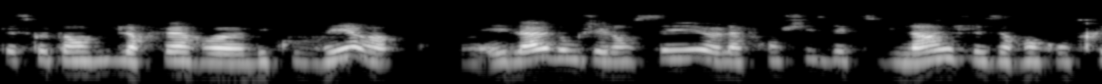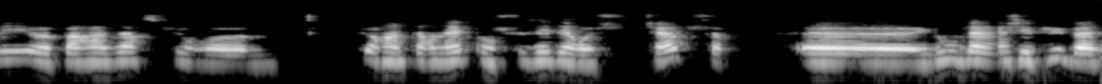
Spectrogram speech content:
qu'est-ce que tu as envie de leur faire découvrir. Et là donc j'ai lancé la franchise des petits bilingues, je les ai rencontrés par hasard sur sur internet quand je faisais des recherches. et donc là j'ai vu bah,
